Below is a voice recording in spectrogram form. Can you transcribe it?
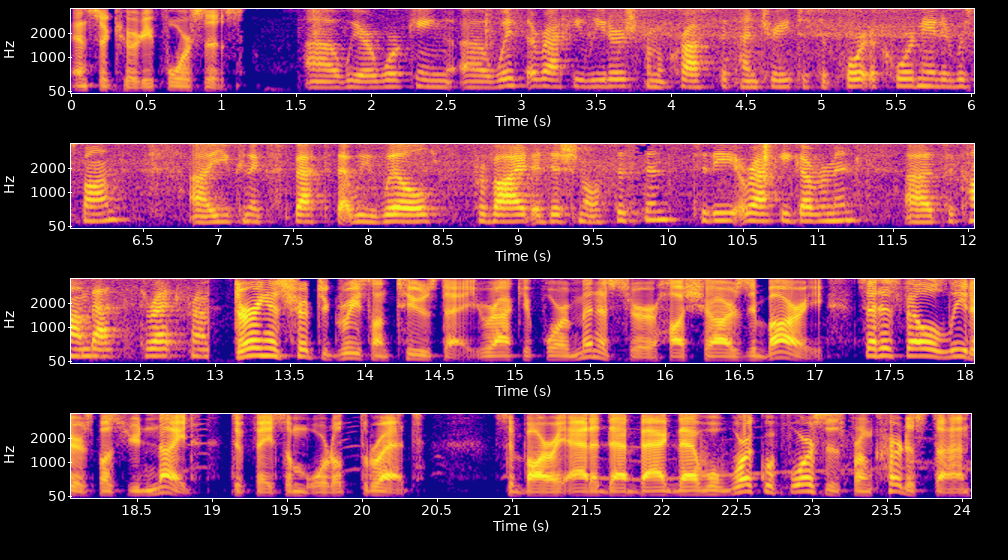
and security forces. Uh, we are working uh, with Iraqi leaders from across the country to support a coordinated response. Uh, you can expect that we will provide additional assistance to the Iraqi government uh, to combat the threat from. During his trip to Greece on Tuesday, Iraqi Foreign Minister Hoshyar Zebari said his fellow leaders must unite to face a mortal threat. Zebari added that Baghdad will work with forces from Kurdistan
